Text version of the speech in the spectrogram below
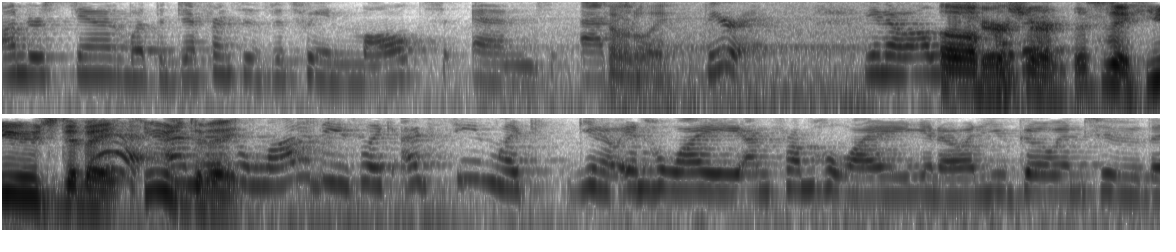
understand what the difference is between malt and actual Totally. spirits. You know, a Oh, for sure. This is a huge debate. yeah, huge and debate. There's a lot of these, like I've seen, like you know, in Hawaii. I'm from Hawaii, you know, and you go into the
